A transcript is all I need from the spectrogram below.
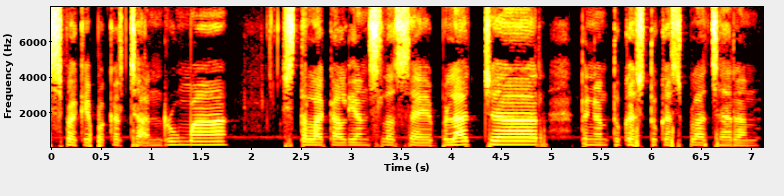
sebagai pekerjaan rumah setelah kalian selesai belajar dengan tugas-tugas pelajaran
